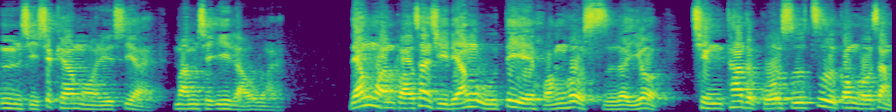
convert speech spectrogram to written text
毋是释迦牟尼写的，嘛毋是伊留落来。两环宝忏是梁武帝的皇后死了以后，请他的国师智公和尚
